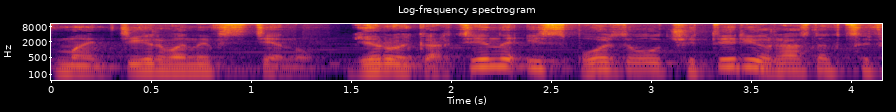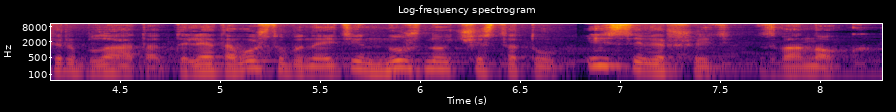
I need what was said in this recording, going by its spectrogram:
вмонтированный в стену. Герой картины использовал четыре разных циферблата для того, чтобы найти нужную частоту и совершить звонок.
